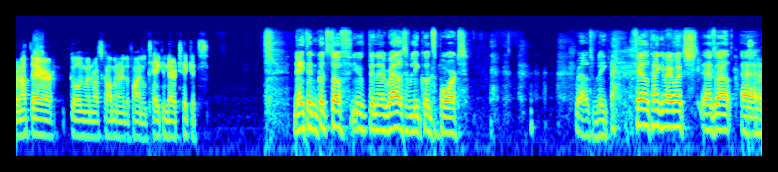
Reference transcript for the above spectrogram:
We're not there going when Roscommon are in the final, taking their tickets. Nathan, good stuff. You've been a relatively good sport. relatively. Phil, thank you very much as well. Uh,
